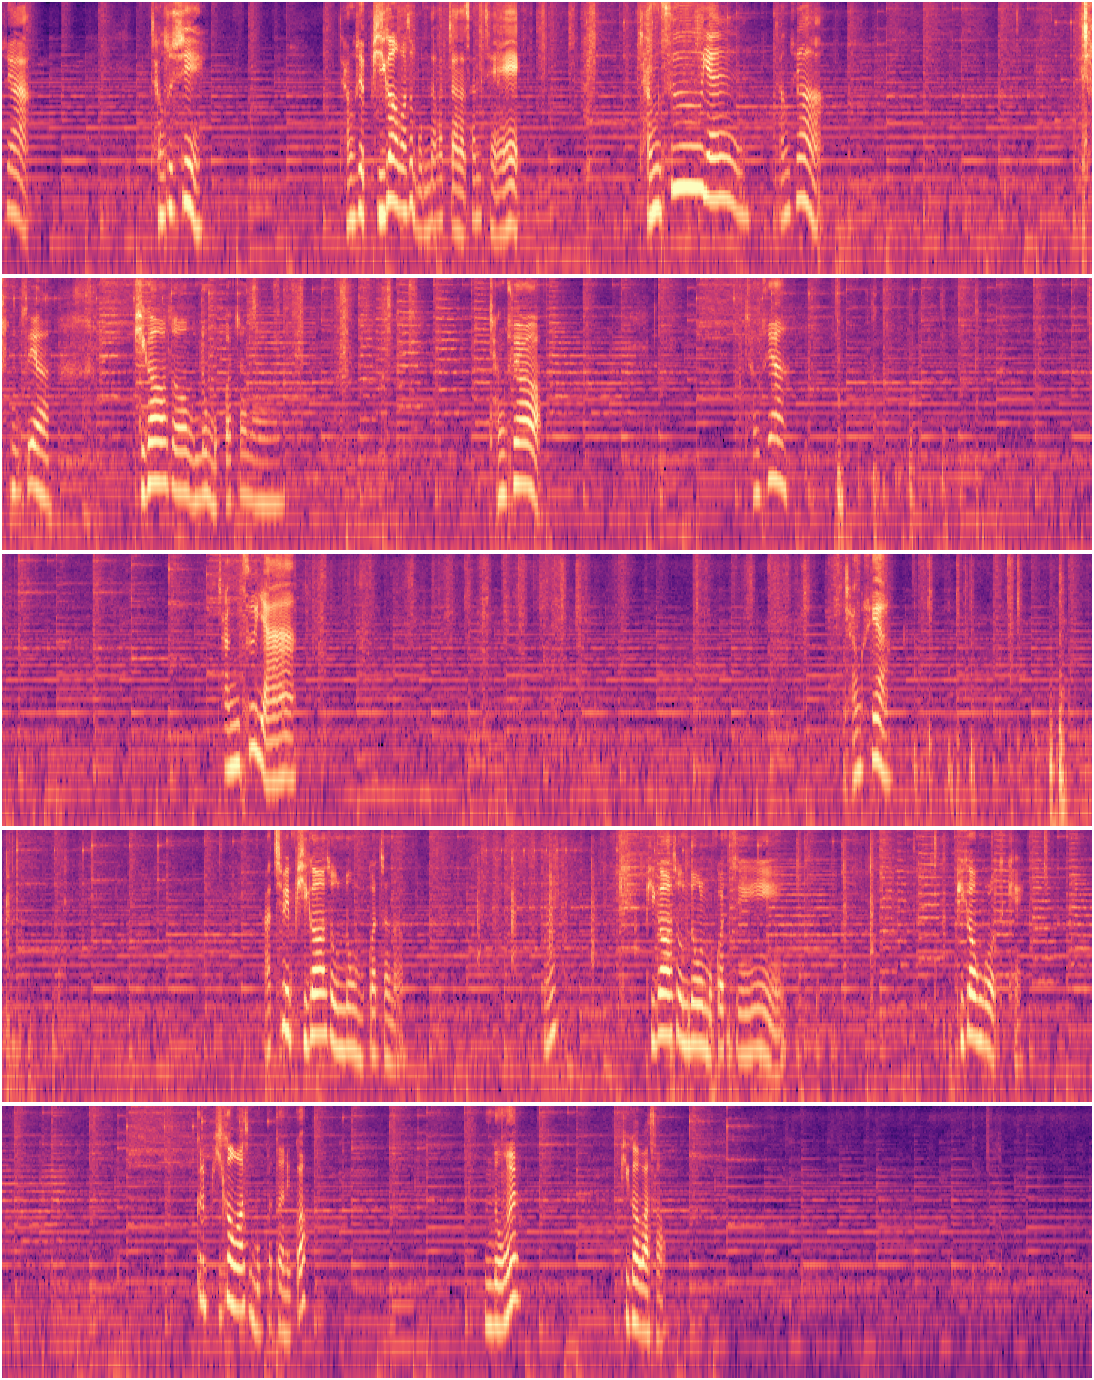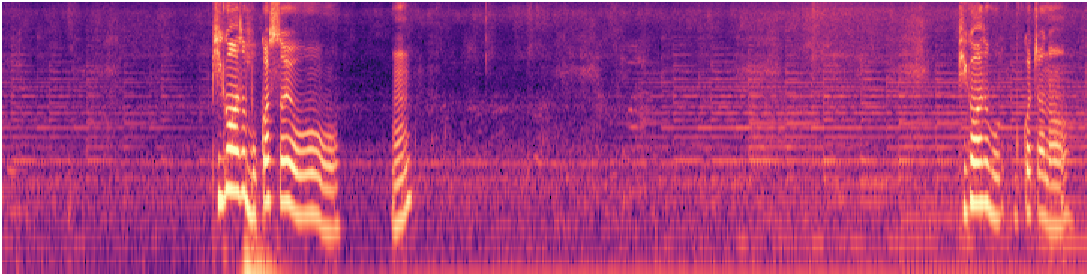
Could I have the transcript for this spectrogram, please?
장수야. 장수씨. 장수야, 비가 와서 못 나갔잖아, 산책. 장수야. 장수야. 장수야. 비가 와서 운동 못 갔잖아. 장수야. 장수야. 장수야. 장수야. 아침에 비가 와서 운동을 못 갔잖아. 응? 비가 와서 운동을 못 갔지. 비가 온 걸 어떡해. 그래, 비가 와서 못 갔다니까? 운동을? 비가 와서. 비가 와서 못 갔어요. 응? 비가 와서 못, 못 갔잖아.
